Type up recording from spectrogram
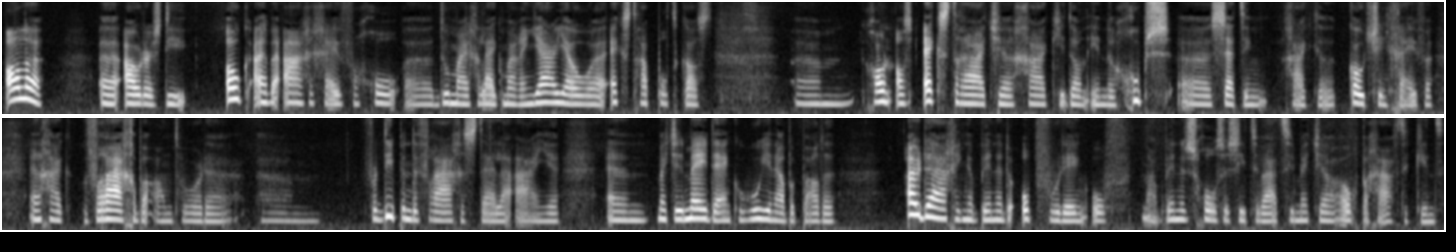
alle uh, ouders die ook hebben aangegeven van goh, uh, doe mij gelijk maar een jaar jouw uh, extra podcast. Um, gewoon als extraatje ga ik je dan in de groepssetting ga ik coaching geven en dan ga ik vragen beantwoorden, um, verdiepende vragen stellen aan je en met je meedenken hoe je nou bepaalde uitdagingen binnen de opvoeding of nou, binnen de schoolse situatie met je hoogbegaafde kind,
